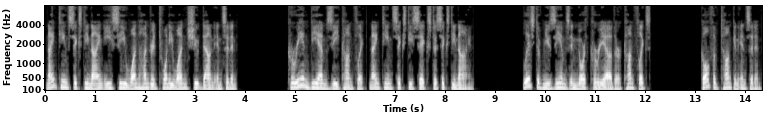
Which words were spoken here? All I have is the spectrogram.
1969 EC 121 shootdown incident. Korean DMZ conflict 1966 69 List of museums in North Korea. Other conflicts Gulf of Tonkin incident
